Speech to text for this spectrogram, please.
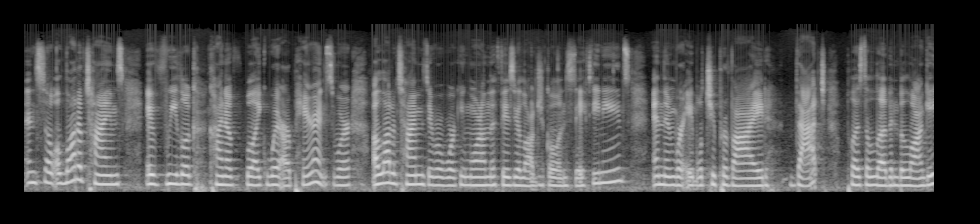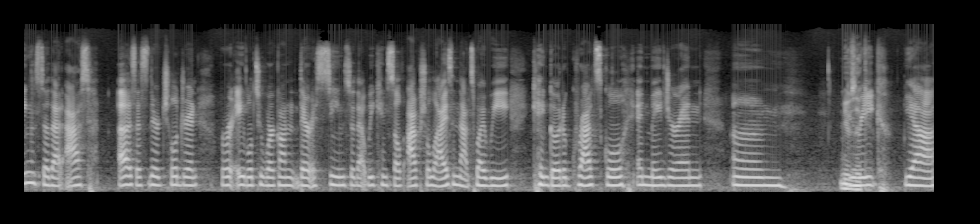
and so, a lot of times, if we look kind of like where our parents were, a lot of times they were working more on the physiological and safety needs, and then we're able to provide that plus the love and belonging so that as us as their children we're able to work on their esteem so that we can self-actualize and that's why we can go to grad school and major in um, Music. greek yeah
